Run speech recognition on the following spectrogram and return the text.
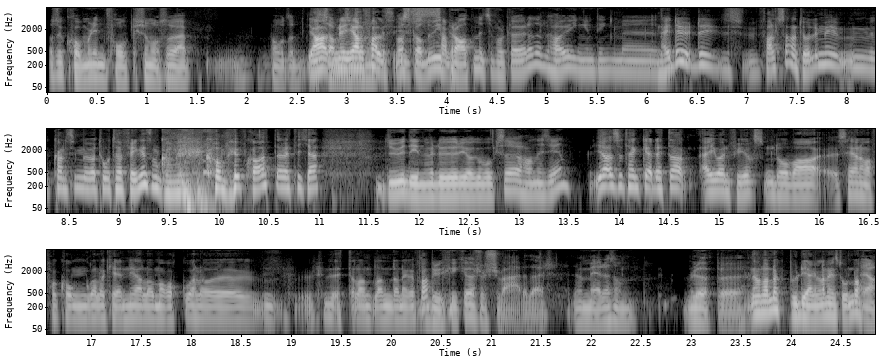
og så kommer det inn folk som også er måte Ja, sammen, men i alle fall- Hva skal du i praten med disse folka gjøre? Det har jo ingenting med Nei, det, det falt seg naturlig. Vi- Kanskje vi var to tøffinger som kom, kom i prat, jeg vet ikke. Du i din velur-joggebukse, han i sin? Ja, så tenker jeg, dette er jo en fyr som da var, sier han var fra Kongo eller Kenya eller Marokko eller øh, et eller annet land der nede fra. fra. bruker ikke å være så svære der. Det er mer sånn løpe... Han hadde nok bodd i England en stund da. Ja.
